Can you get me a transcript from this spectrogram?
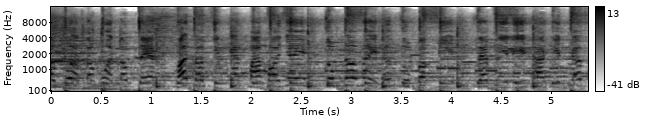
ตำรวจตำมวจตำแตงพอเจ้ากินแกงมาพอใหญ่ซุปเท่าไม่ถึงซุปบักมีแซ่บอีหลีทากินกับ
